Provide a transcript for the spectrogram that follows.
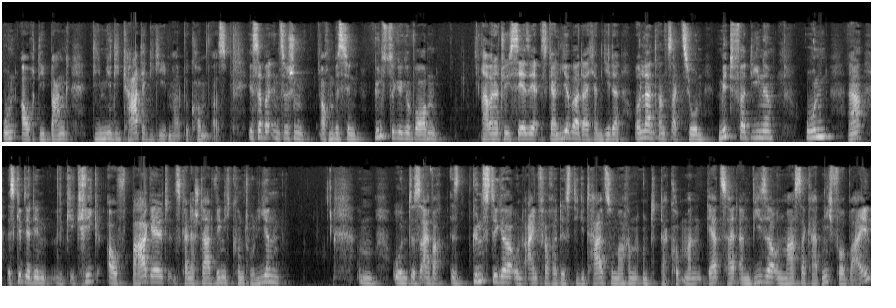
und auch die Bank, die mir die Karte gegeben hat, bekommt was. Ist aber inzwischen auch ein bisschen günstiger geworden, aber natürlich sehr, sehr skalierbar, da ich an jeder Online-Transaktion mitverdiene. Und ja, es gibt ja den Krieg auf Bargeld, das kann der Staat wenig kontrollieren. Ähm, und es ist einfach günstiger und einfacher, das digital zu machen. Und da kommt man derzeit an Visa und Mastercard nicht vorbei.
